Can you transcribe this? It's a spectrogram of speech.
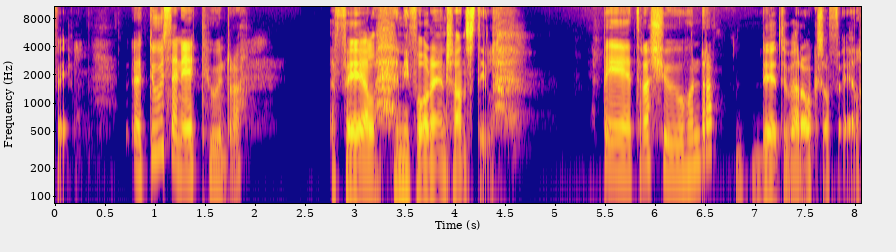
Fel. Eh, 1100. Fel. Ni får en chans till. Petra 700. Det är tyvärr också fel.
